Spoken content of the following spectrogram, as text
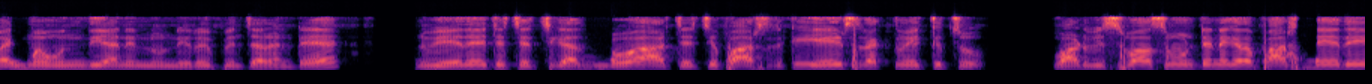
మహిమ ఉంది అని నువ్వు నిరూపించాలంటే నువ్వు ఏదైతే చర్చికి వెళ్తున్నావో ఆ చర్చి పాస్టర్కి ఎయిడ్స్ రక్తం ఎక్కించు వాడు విశ్వాసం ఉంటేనే కదా పాస్టర్ ఏది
